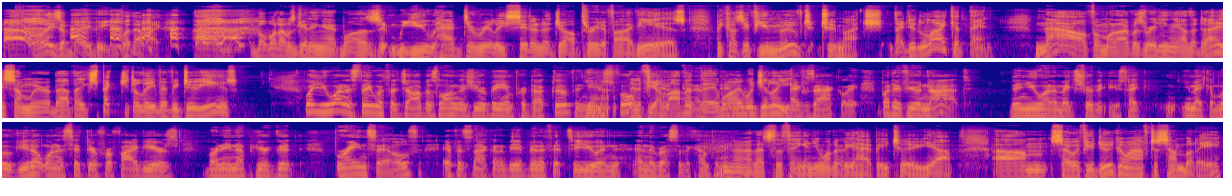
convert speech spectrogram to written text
well, he's a baby, put it that way. Um, but what I was getting at was you had to really sit in a job three to five years because if you moved too much, they didn't like it then. Now, from what I was reading the other day somewhere about, they expect you to leave every two years. Well, you want to stay with a job as long as you're being productive and Yeah. useful. And if you love it there, why would you leave? Exactly. But if you're not, then you want to make sure that you take you make a move. You don't want to sit there for five years burning up your good brain cells if it's not going to be a benefit to you and, and the rest of the company. No, that's the thing, and you want to be happy too. Yeah. Um, so if you do go after somebody,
